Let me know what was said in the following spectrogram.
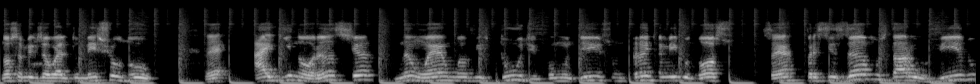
nosso amigo Zé Wellington mencionou, né? a ignorância não é uma virtude, como diz um grande amigo nosso, certo? Precisamos dar ouvido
